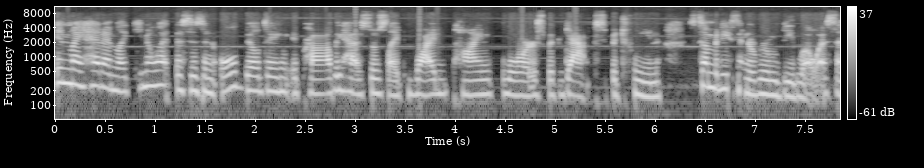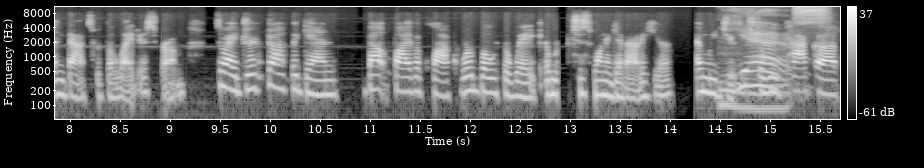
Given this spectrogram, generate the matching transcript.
in my head, I'm like, you know what? This is an old building. It probably has those like wide pine floors with gaps between somebody's in a room below us, and that's what the light is from. So I drift off again. About five o'clock, we're both awake and we just want to get out of here. And we do. So we pack up.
